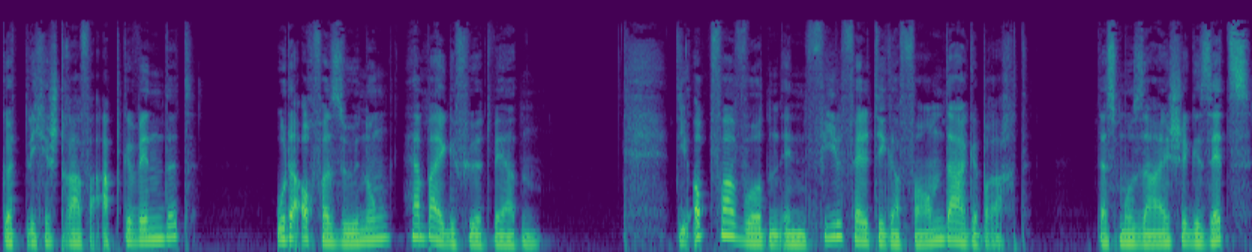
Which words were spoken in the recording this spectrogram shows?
göttliche Strafe abgewendet oder auch Versöhnung herbeigeführt werden. Die Opfer wurden in vielfältiger Form dargebracht. Das mosaische Gesetz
